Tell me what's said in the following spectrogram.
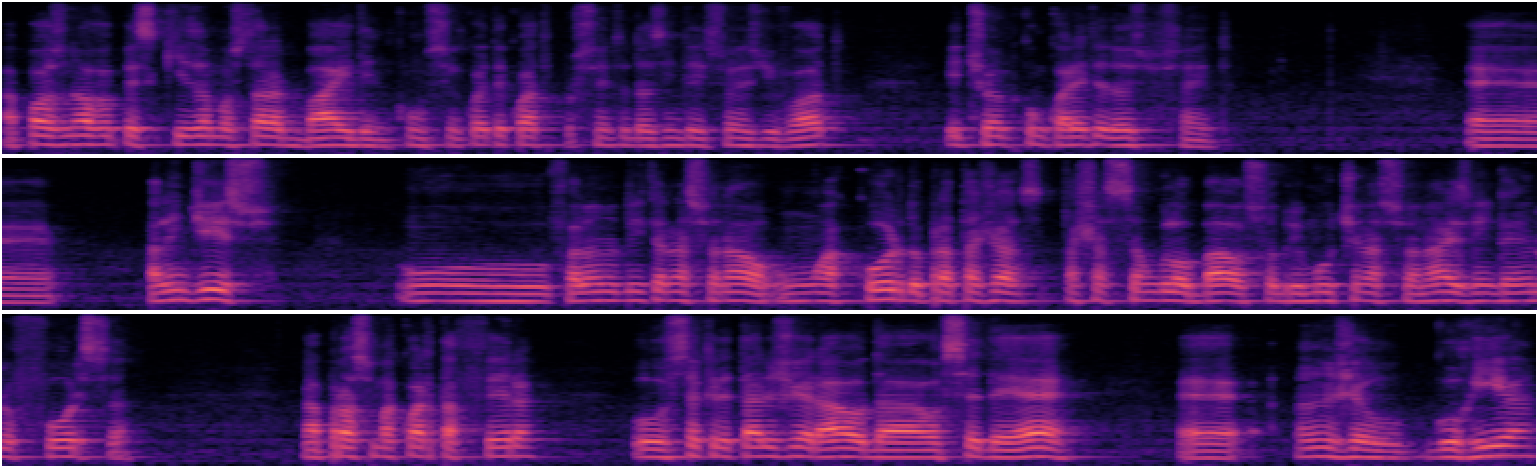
após nova pesquisa mostrar Biden com 54% das intenções de voto e Trump com 42%. É, Além disso, o, falando do internacional, um acordo para taxação global sobre multinacionais vem ganhando força. Na próxima quarta-feira, o secretário-geral da OCDE, é, Angel Gurria,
